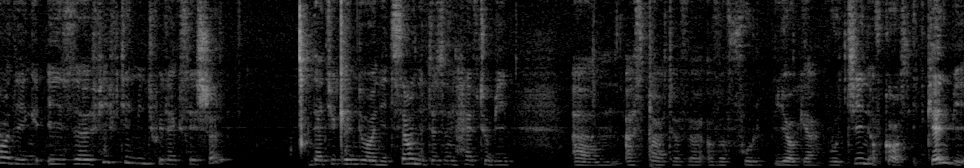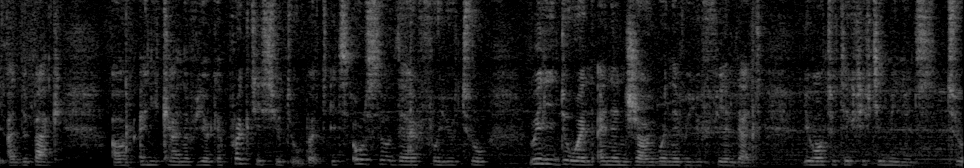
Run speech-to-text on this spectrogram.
recording is a 15 minute relaxation that you can do on its own. It doesn't have to be um, as part of a, of a full yoga routine. Of course, it can be at the back of any kind of yoga practice you do, but it's also there for you to really do and, and enjoy whenever you feel that you want to take 15 minutes to,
